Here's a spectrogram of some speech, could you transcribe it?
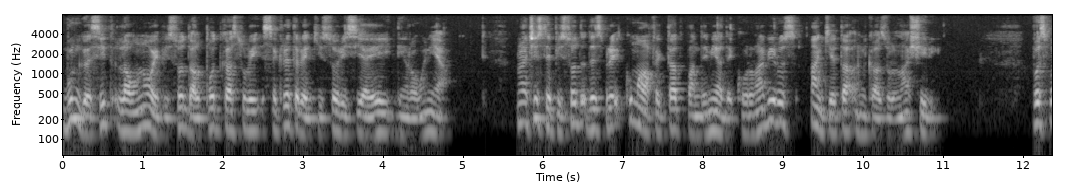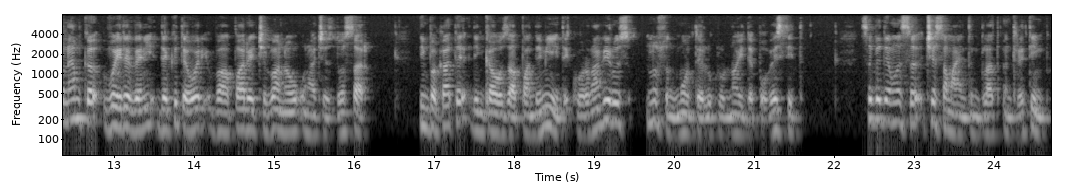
Bun găsit la un nou episod al podcastului Secretele închisorii CIA din România. În acest episod despre cum a afectat pandemia de coronavirus ancheta în cazul Nașirii. Vă spuneam că voi reveni de câte ori va apare ceva nou în acest dosar. Din păcate, din cauza pandemiei de coronavirus, nu sunt multe lucruri noi de povestit. Să vedem însă ce s-a mai întâmplat între timp.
